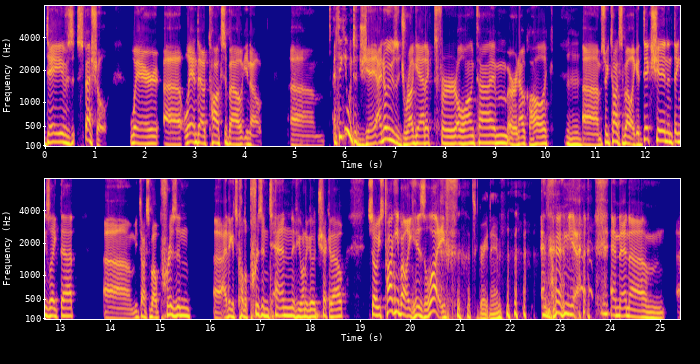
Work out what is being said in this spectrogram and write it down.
Dave's special, where uh, Landau talks about, you know, um, I think he went to jail. I know he was a drug addict for a long time or an alcoholic. Mhm. Um, so he talks about like addiction and things like that. Um, he talks about prison. Uh, I think it's called a prison 10 if you want to go check it out. So he's talking about like his life. That's a great name. and then, yeah. And then um, uh,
